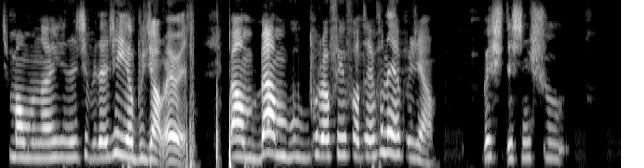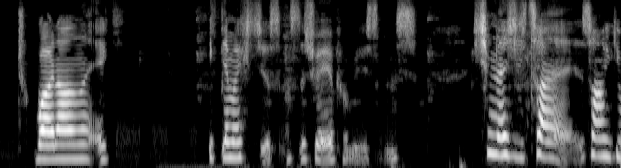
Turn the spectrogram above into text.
Şimdi ben bunları için bir de şey yapacağım. Evet. Ben ben bu profil fotoğrafını yapacağım. Beşiktaş'ın şu Türk bayrağını ek, eklemek istiyorsanız da şöyle yapabilirsiniz. Şimdi sanki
